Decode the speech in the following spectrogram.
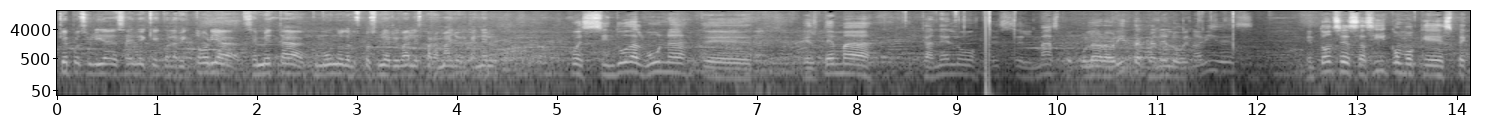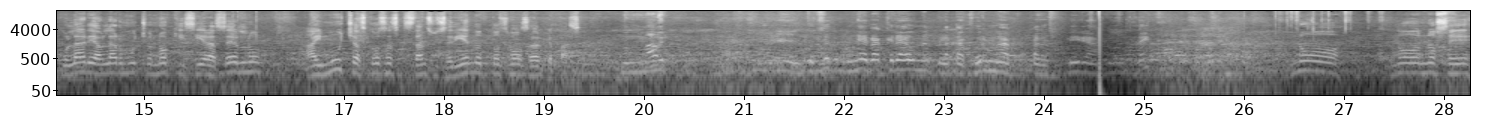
¿Qué posibilidades hay de que con la victoria se meta como uno de los posibles rivales para Mayo de Canelo? Pues sin duda alguna, eh, el tema Canelo es el más popular ahorita, Canelo Benavides. Entonces, así como que especular y hablar mucho no quisiera hacerlo. Hay muchas cosas que están sucediendo, entonces vamos a ver qué pasa. ¿El Consejo Mundial va a crear una plataforma para suplir a No, no, no sé,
